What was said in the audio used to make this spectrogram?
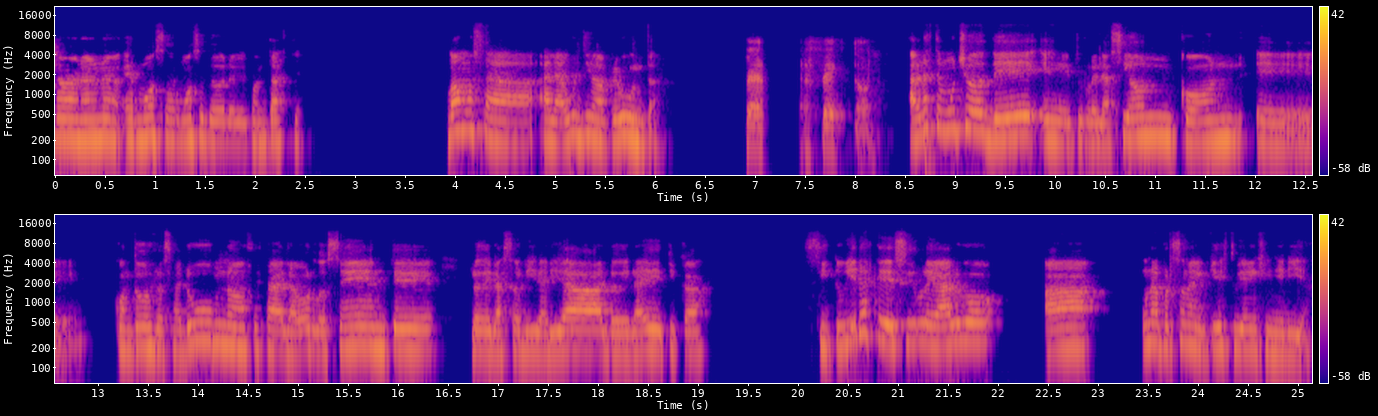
No, no, no, hermoso, hermoso todo lo que contaste. Vamos a, la última pregunta. Perfecto. Hablaste mucho de eh, tu relación con, eh, con todos los alumnos, esta labor docente, lo de la solidaridad, lo de la ética si tuvieras que decirle algo a una persona que quiere estudiar ingeniería,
